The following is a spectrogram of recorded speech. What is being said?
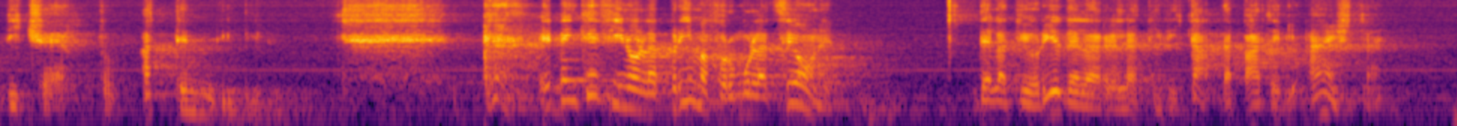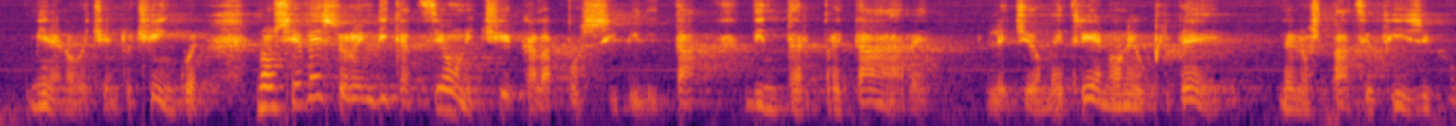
di certo attendibile. E benché fino alla prima formulazione della teoria della relatività da parte di Einstein, 1905, non si avessero indicazioni circa la possibilità di interpretare le geometrie non euclidee nello spazio fisico,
